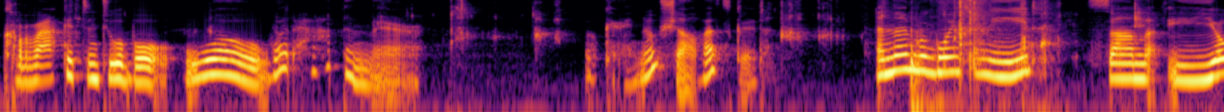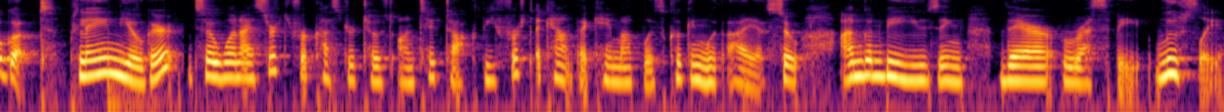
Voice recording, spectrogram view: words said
crack it into a bowl. Whoa, what happened there? Okay, no shell, that's good. And then we're going to need some yogurt, plain yogurt. So when I searched for custard toast on TikTok, the first account that came up was Cooking with Ayeh. So I'm going to be using their recipe loosely.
